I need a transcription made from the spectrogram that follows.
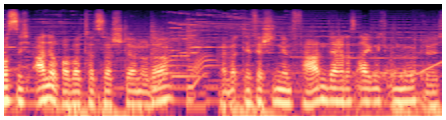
Muss nicht alle Roboter zerstören, oder? Weil mit den verschiedenen Pfaden wäre das eigentlich unmöglich.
